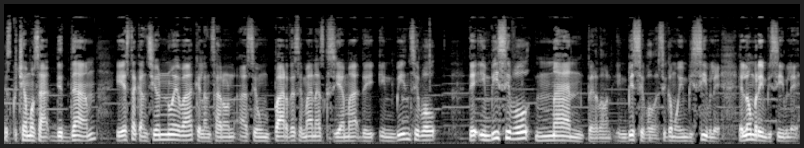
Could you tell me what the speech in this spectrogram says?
Escuchamos a The Dam y esta canción nueva que lanzaron hace un par de semanas que se llama The Invincible The Invisible Man, perdón, Invisible, así como invisible, el hombre invisible.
